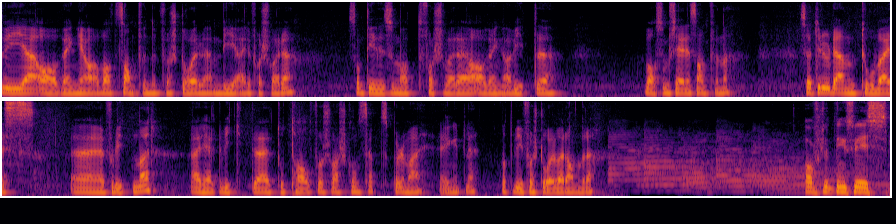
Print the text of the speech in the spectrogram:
Vi er avhengig av at samfunnet forstår hvem vi er i Forsvaret. Samtidig som at Forsvaret er avhengig av å vite hva som skjer i samfunnet. Så jeg tror den toveisflyten der er helt viktig. Det er et totalforsvarskonsept, spør du meg, egentlig. At vi forstår hverandre. Avslutningsvis,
